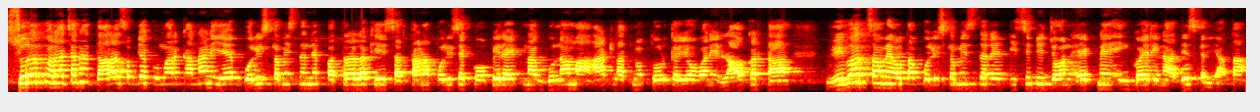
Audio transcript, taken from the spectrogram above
સુરત વરાછાના ધારાસભ્ય કુમાર કાનાણીએ પોલીસ કમિશનરને પત્ર લખી સરથાણા પોલીસે કોપીરાઇટના ગુનામાં આઠ લાખનો તોડ કર્યો હોવાની રાવ કરતા વિવાદ સામે આવતા પોલીસ કમિશનરે ડીસીપી ઝોન એકને ઇન્કવાયરીના આદેશ કર્યા હતા.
